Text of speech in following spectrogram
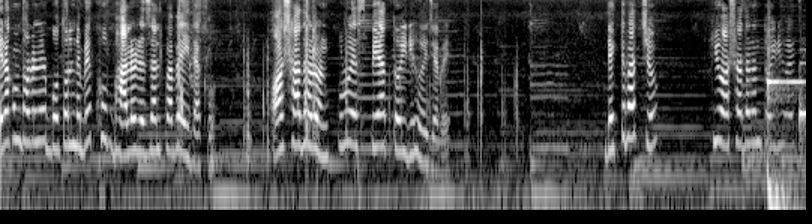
এরকম ধরনের বোতল নেবে, খুব ভালো রেজাল্ট পাবে এই দেখো। অসাধারণ, পুরো স্পেয়ার তৈরি হয়ে যাবে। দেখতে পাচ্ছ? কি অসাধারণ তৈরি হয়েছে।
